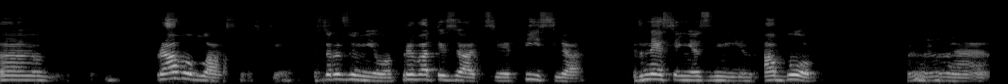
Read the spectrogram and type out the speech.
Е, Право власності, зрозуміло, приватизація після внесення змін або, е,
